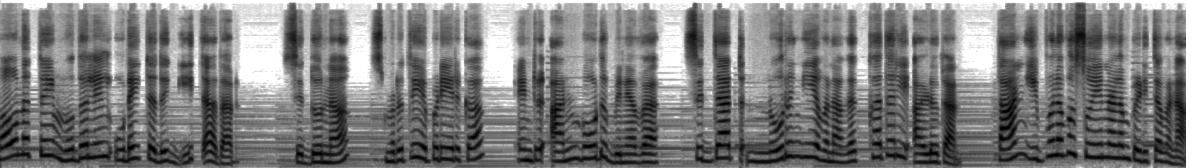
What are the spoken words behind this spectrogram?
மௌனத்தை முதலில் உடைத்தது கீதாதான். சித்துனா ஸ்மிருதி எப்படி இருக்கா? என்று அன்போடு வினவ சித்தார்த் நொறுங்கியவனாக கதறி அழுதான். தான் இவ்வளவு சுயநலம் பிடித்தவனா?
